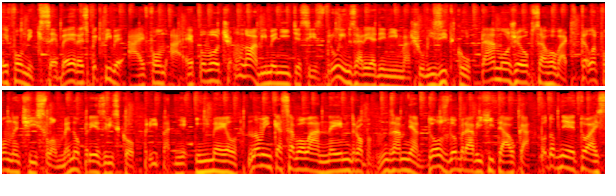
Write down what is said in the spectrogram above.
iPhony k sebe, respektíve iPhone a Apple Watch, no a vymeníte si s druhým zariadením vašu vizitku. Tá môže obsahovať telefónne číslo, meno, priezvisko, prípadne e-mail. Novinka sa volá Name Drop, za mňa dosť dobrá vychytávka. Podobne je to aj s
